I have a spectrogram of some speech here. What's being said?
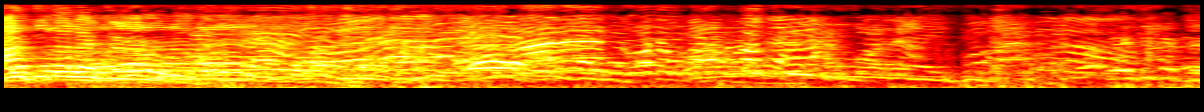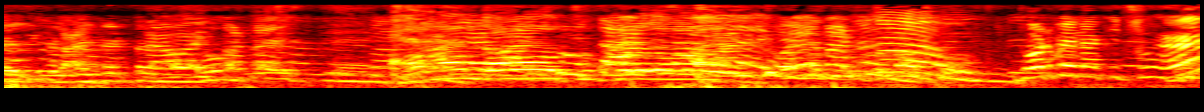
আর কোথায় লাগছে না? মাম্মাম দাঁড়াও, চুপ করে দাঁড়াও। ধরবে না কিছু হ্যাঁ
